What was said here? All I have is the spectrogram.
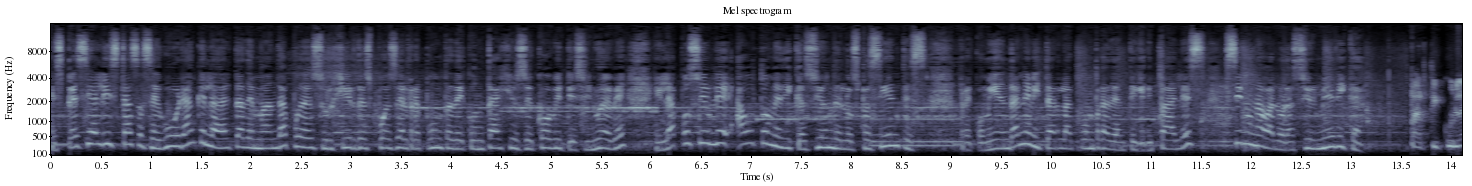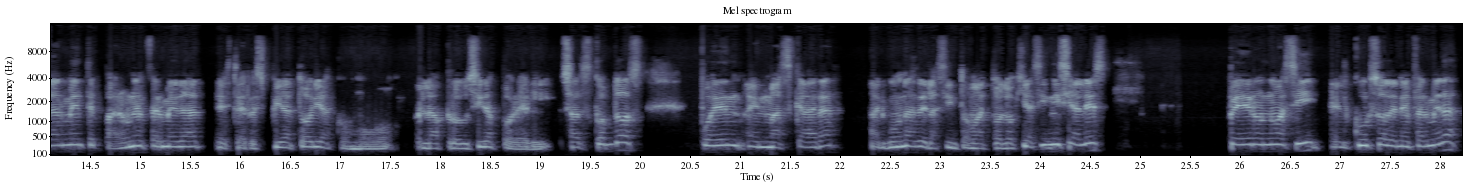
Especialistas aseguran que la alta demanda puede surgir después del repunte de contagios de COVID-19 y la posible automedicación de los pacientes. Recomiendan evitar la compra de antigripales sin una valoración médica. Particularmente para una enfermedad este, respiratoria como la producida por el SARS-CoV-2, pueden enmascarar algunas de las sintomatologías iniciales, pero no así el curso de la enfermedad.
